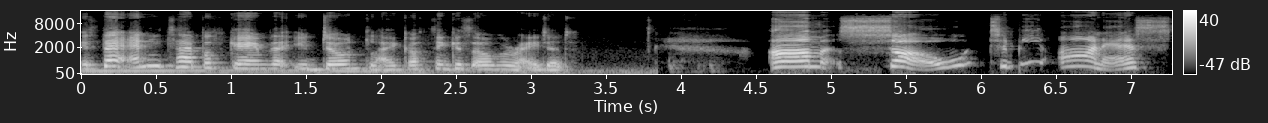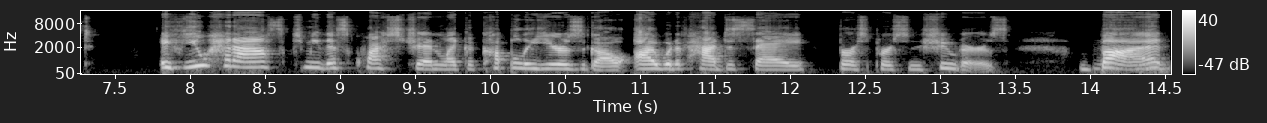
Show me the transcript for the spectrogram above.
Is there any type of game that you don't like or think is overrated? Um, so to be honest, if you had asked me this question like a couple of years ago, I would have had to say first person shooters. But mm-hmm.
